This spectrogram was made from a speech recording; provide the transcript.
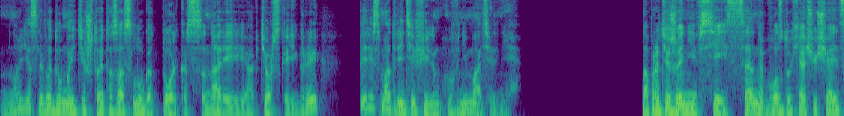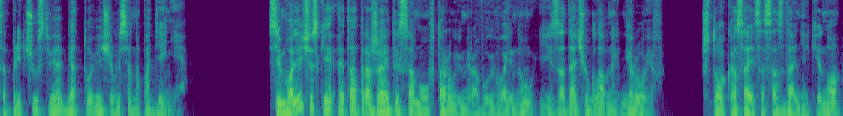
но если вы думаете, что это заслуга только сценария и актерской игры, пересмотрите фильм внимательнее. На протяжении всей сцены в воздухе ощущается предчувствие готовящегося нападения. Символически это отражает и саму Вторую мировую войну и задачу главных героев. Что касается создания кино,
